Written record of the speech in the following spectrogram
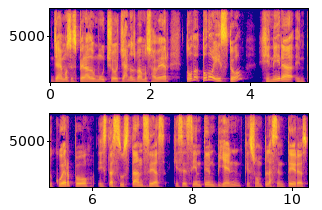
ya hemos esperado mucho, ya nos vamos a ver. Todo, todo esto genera en tu cuerpo estas sustancias que se sienten bien, que son placenteras,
